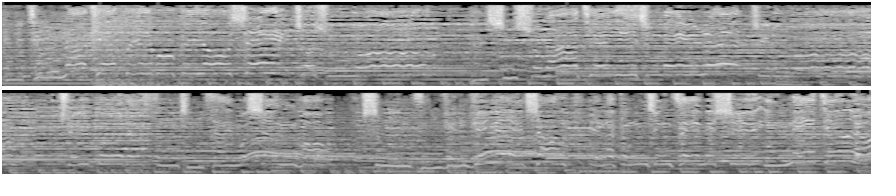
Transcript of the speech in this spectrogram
回头那天会不会有谁救赎我？还是说那在我身后，生命怎越远越长。原来风景最美是因你停留。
